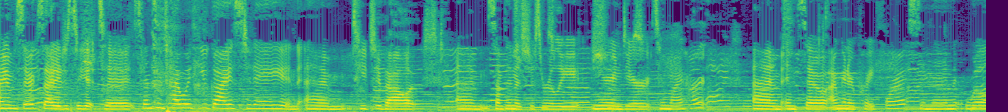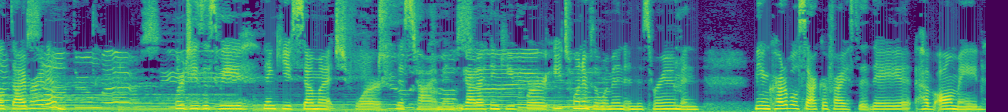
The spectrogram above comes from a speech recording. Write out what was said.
I am so excited just to get to spend some time with you guys today and um, teach about um, something that's just really near and dear to my heart. Um, and so I'm going to pray for us and then we'll dive right in. Lord Jesus, we thank you so much for this time. And God, I thank you for each one of the women in this room and the incredible sacrifice that they have all made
